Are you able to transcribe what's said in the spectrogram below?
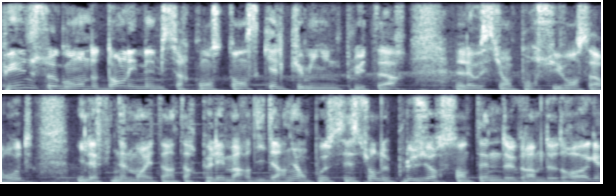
puis une seconde dans les mêmes circonstances quelques minutes plus tard. Là aussi en poursuivant sa route, il a finalement été interpellé mardi dernier en possession de plusieurs centaines de grammes de drogue.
